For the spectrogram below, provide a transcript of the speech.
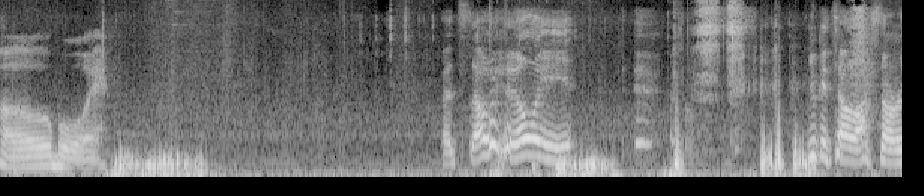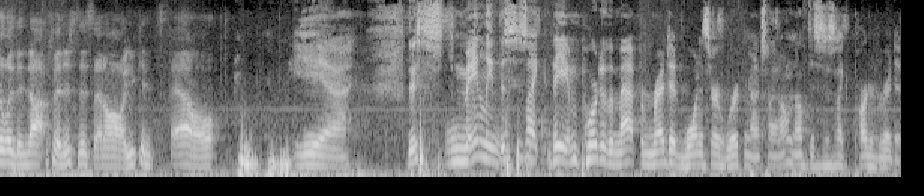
Oh boy. That's so hilly. You can tell Rockstar really did not finish this at all. You can tell. Yeah. This mainly this is like they imported the map from Red Dead One and started working on it. So I don't know if this is like part of Red Dead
